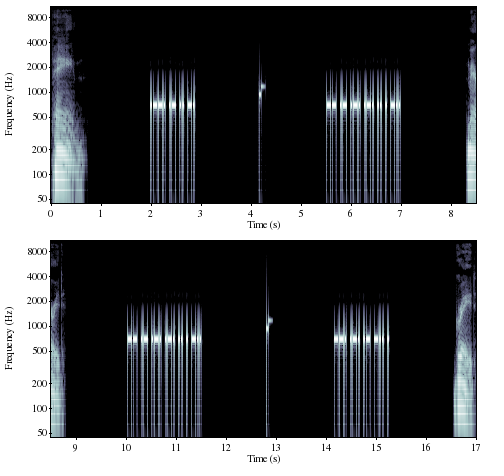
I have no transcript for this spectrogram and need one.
Pain. Married. Grade.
